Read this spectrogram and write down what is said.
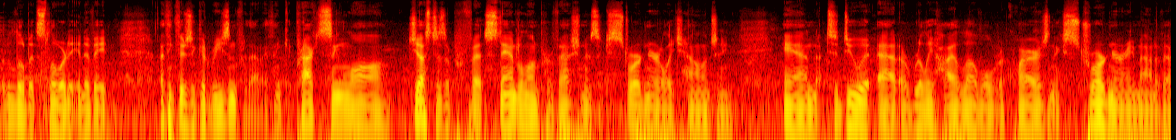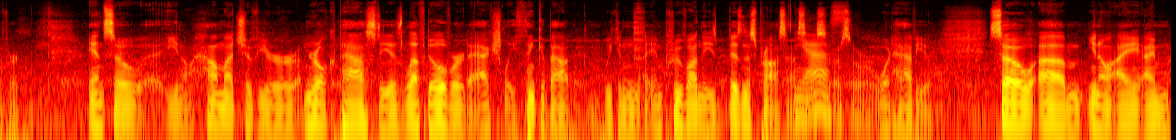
a little bit slower to innovate. I think there's a good reason for that. I think practicing law, just as a prof- standalone profession, is extraordinarily challenging. And to do it at a really high level requires an extraordinary amount of effort. And so, uh, you know, how much of your neural capacity is left over to actually think about we can improve on these business processes Yes. or, or what have you. So, um, you know, I, I'm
